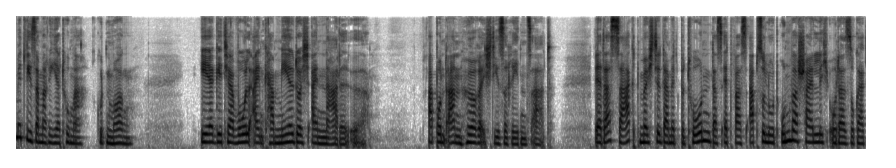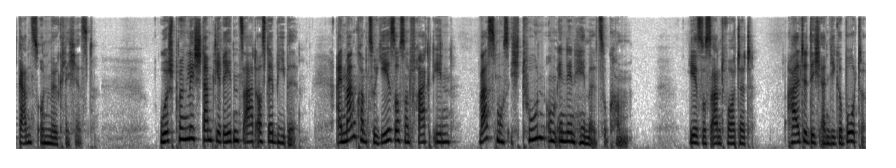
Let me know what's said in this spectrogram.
mit Lisa Maria Thuma. Guten Morgen. Eher geht ja wohl ein Kamel durch ein Nadelöhr. Ab und an höre ich diese Redensart. Wer das sagt, möchte damit betonen, dass etwas absolut unwahrscheinlich oder sogar ganz unmöglich ist. Ursprünglich stammt die Redensart aus der Bibel. Ein Mann kommt zu Jesus und fragt ihn, was muss ich tun, um in den Himmel zu kommen? Jesus antwortet, halte dich an die Gebote.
